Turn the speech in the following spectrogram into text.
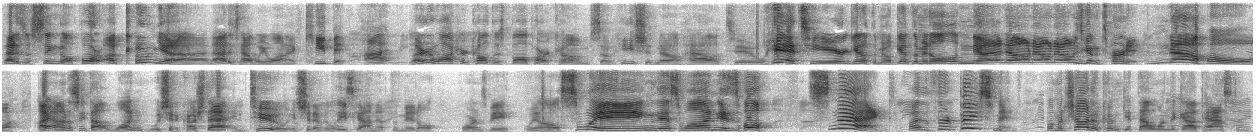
That is a single for Acuna. That is how we want to keep it hot. Larry Walker called this ballpark home, so he should know how to hit here. Get up the middle, get up the middle. No, no, no, no. He's going to turn it. No. I honestly thought, one, we should have crushed that, and two, it should have at least gotten up the middle. Hornsby will swing. This one is, oh, snagged by the third baseman. But Machado couldn't get that one that got past him.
